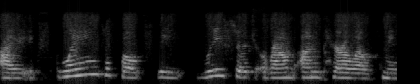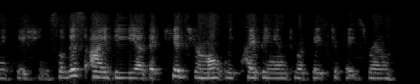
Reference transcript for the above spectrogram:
I explained to folks the research around unparalleled communication. So this idea that kids remotely typing into a face-to-face -face room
